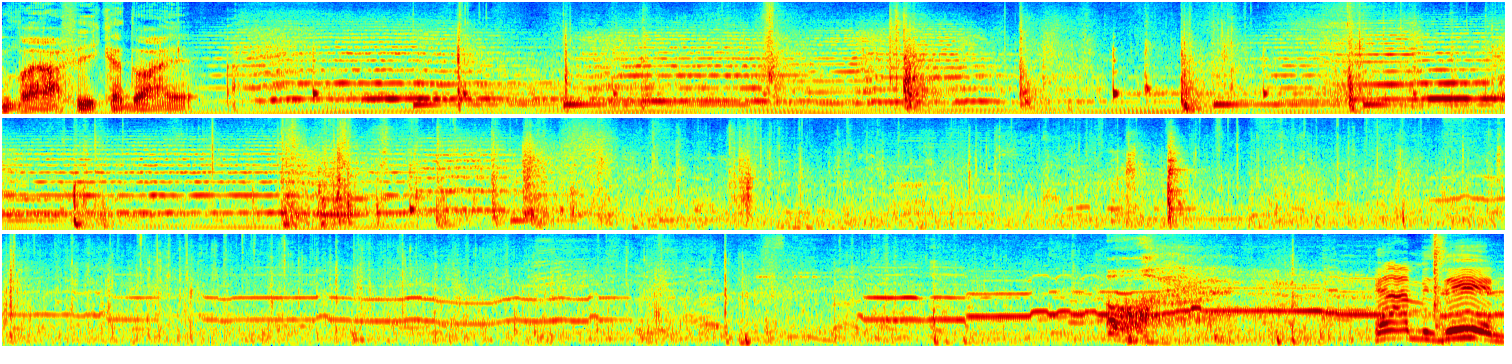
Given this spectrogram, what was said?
الله يعافيك يا دعاء. يا عم زين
